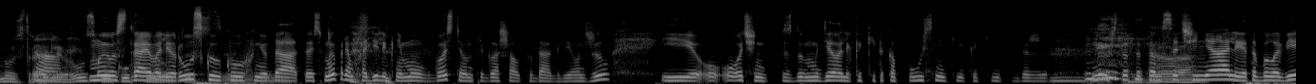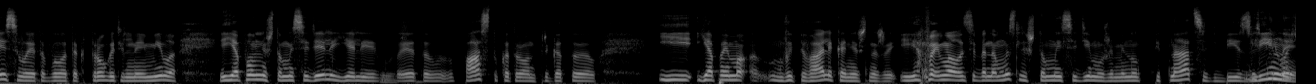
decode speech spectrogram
Мы устраивали а, русскую Мы устраивали кухню, русскую есть, кухню, да. То есть мы прям ходили к нему в гости, он приглашал туда, где он жил. И очень мы делали какие-то капустники, какие-то даже, ну, что-то там сочиняли. Это было весело, это было так трогательно и мило. И я помню, что мы сидели, ели эту пасту, которую он приготовил. И я поймала, выпивали, конечно же, и я поймала себя на мысли, что мы сидим уже минут 15 без, без Лины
